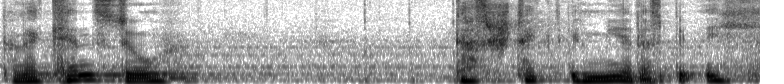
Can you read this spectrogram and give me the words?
dann erkennst du, das steckt in mir, das bin ich.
